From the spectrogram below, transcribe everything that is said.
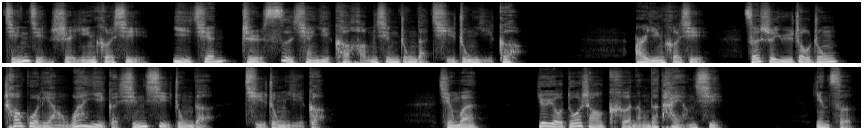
仅仅是银河系一千至四千亿颗恒星中的其中一个，而银河系则是宇宙中超过两万亿个星系中的其中一个。请问，又有多少可能的太阳系？因此，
